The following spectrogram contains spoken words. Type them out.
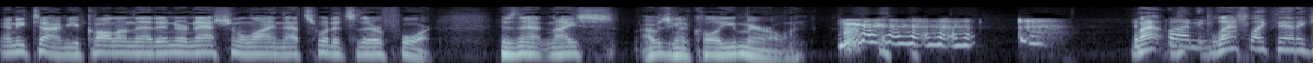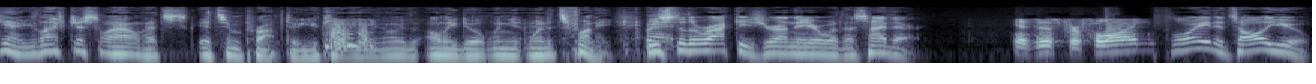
anytime. You call on that international line, that's what it's there for. Isn't that nice? I was going to call you Marilyn. laugh, funny. laugh like that again. You laugh just well. That's it's impromptu. You can you only do it when you, when it's funny. East of the Rockies, you're on the air with us. Hi there, Is this for Floyd? Floyd. It's all you.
